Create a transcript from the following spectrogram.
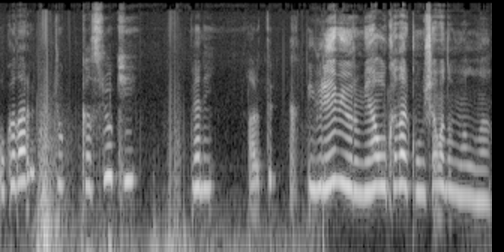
o kadar çok kasıyor ki yani artık yürüyemiyorum ya o kadar konuşamadım valla.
